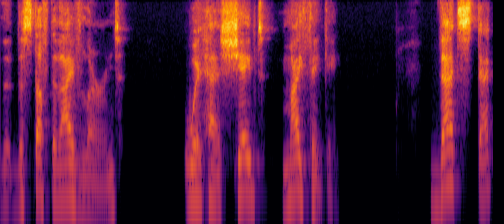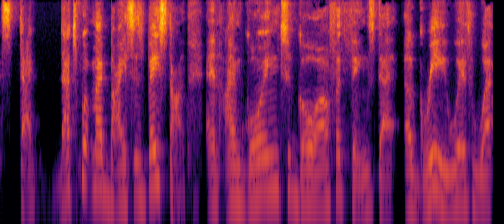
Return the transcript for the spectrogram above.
the, the stuff that i've learned what has shaped my thinking. That's that's that that's what my bias is based on. And i'm going to go off of things that agree with what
